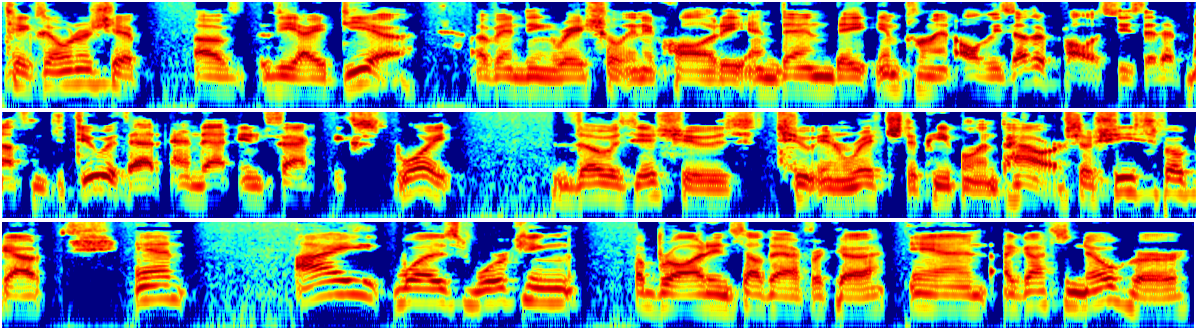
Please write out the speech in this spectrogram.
takes ownership of the idea of ending racial inequality and then they implement all these other policies that have nothing to do with that and that in fact exploit those issues to enrich the people in power. So she spoke out. And I was working abroad in South Africa and I got to know her.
